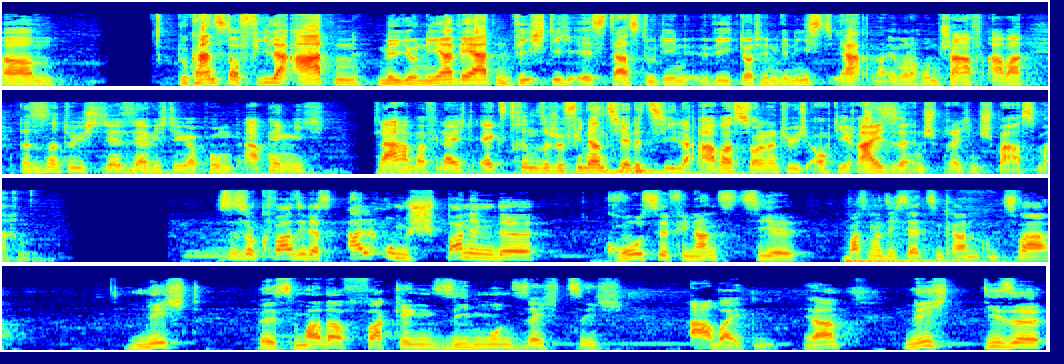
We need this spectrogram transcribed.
Ähm, Du kannst auf viele Arten Millionär werden. Wichtig ist, dass du den Weg dorthin genießt. Ja, war immer noch unscharf, aber das ist natürlich ein sehr, sehr wichtiger Punkt. Abhängig, klar haben wir vielleicht extrinsische finanzielle Ziele, aber es soll natürlich auch die Reise entsprechend Spaß machen. Es ist so quasi das allumspannende große Finanzziel, was man sich setzen kann. Und zwar nicht bis motherfucking 67 arbeiten. Ja, nicht diese,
